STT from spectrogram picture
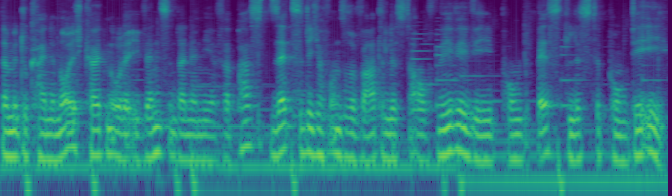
damit du keine Neuigkeiten oder Events in deiner Nähe verpasst, setze dich auf unsere Warteliste auf www.bestliste.de.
